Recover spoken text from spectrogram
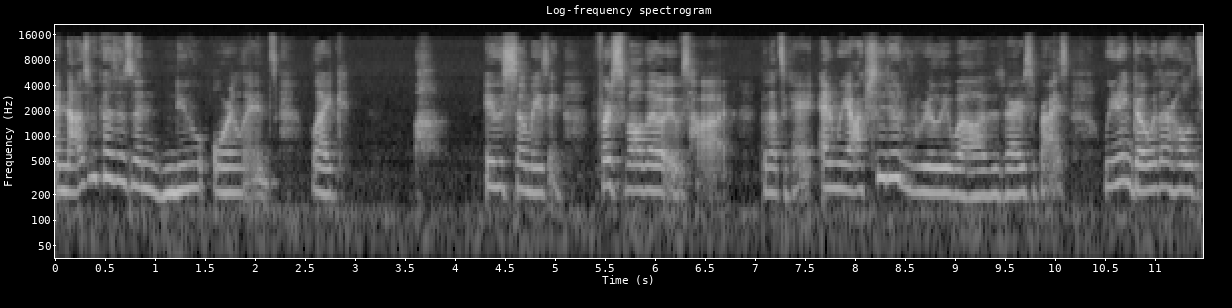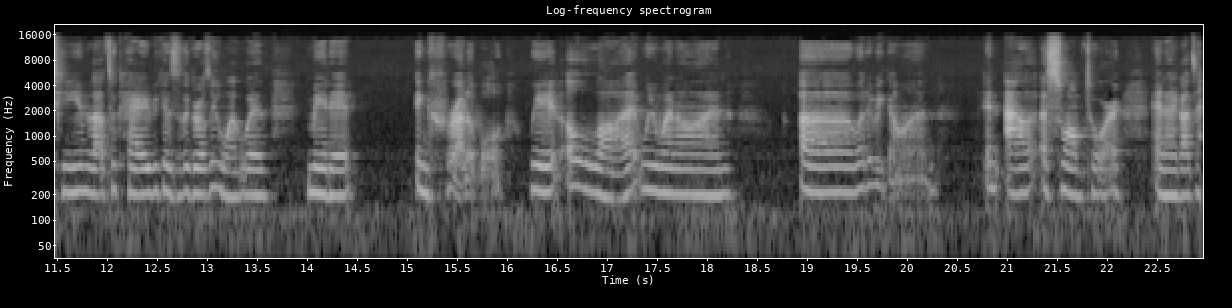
and that was because it was in New Orleans like it was so amazing first of all though it was hot but that's okay and we actually did really well I was very surprised we didn't go with our whole team that's okay because the girls we went with made it incredible we ate a lot we went on uh what did we go on an a swamp tour and I got to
